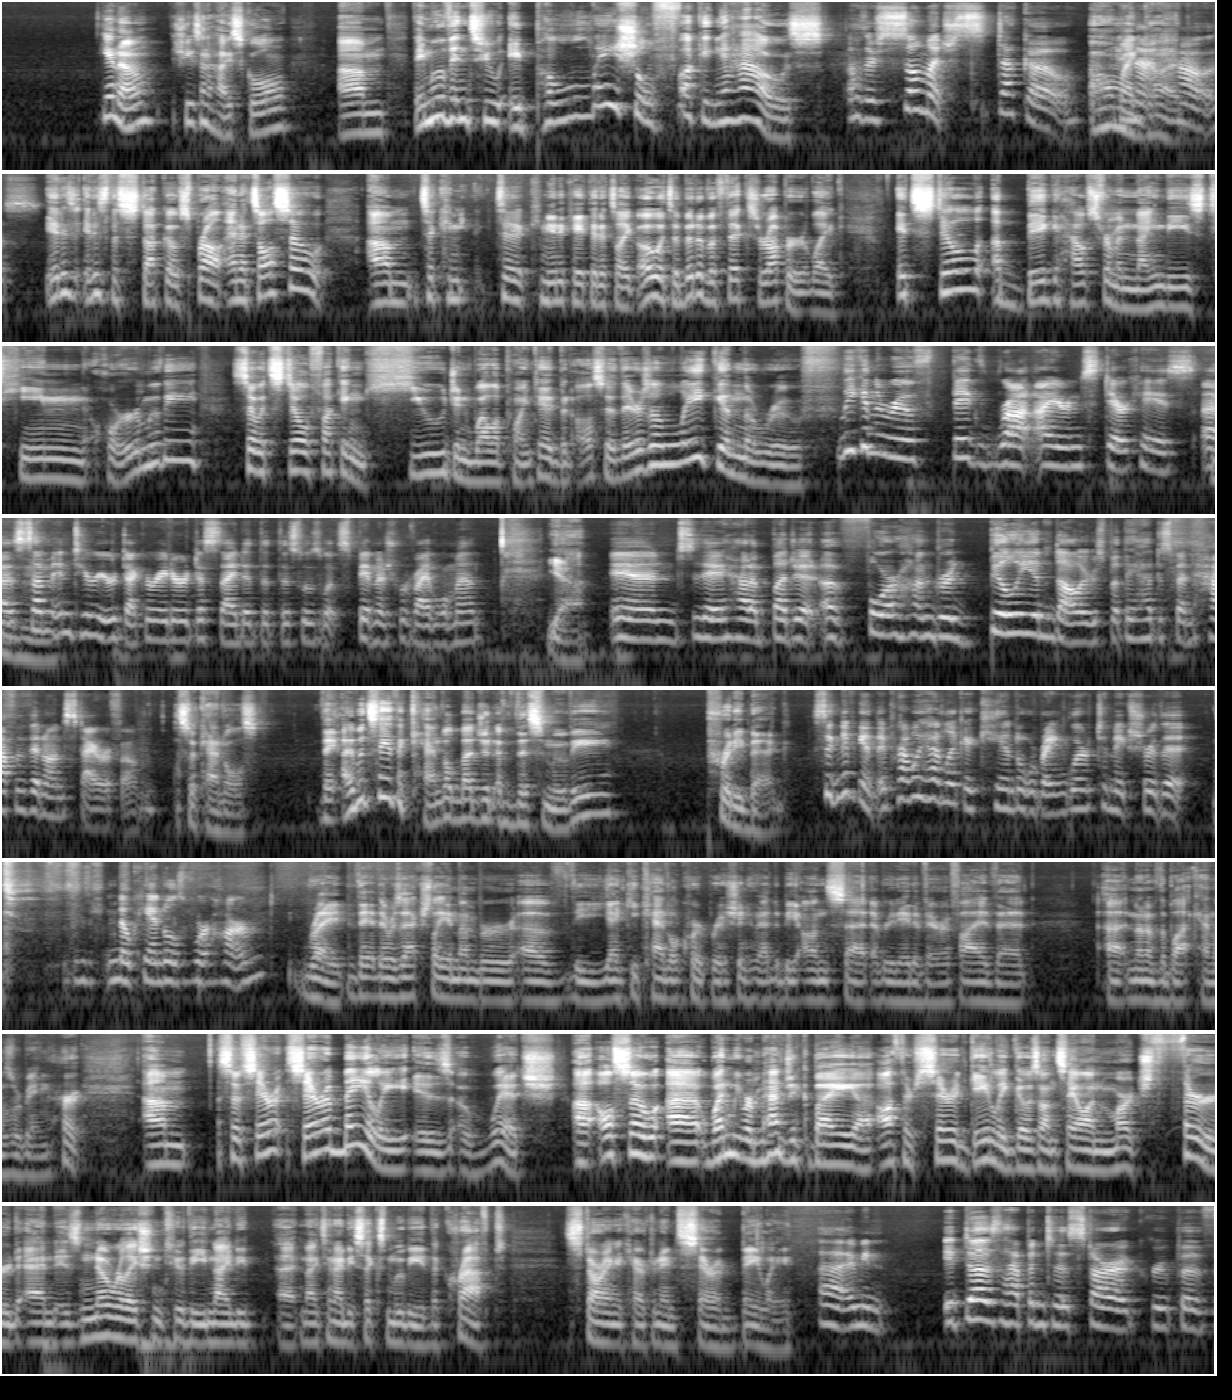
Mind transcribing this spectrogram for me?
You know, she's in high school. Um, they move into a palatial fucking house. Oh, there's so much stucco. Oh my in that God. house. It is it is the stucco sprawl, and it's also um, to com- to communicate that it's like oh, it's a bit of a fixer upper. Like it's still a big house from a '90s teen horror movie, so it's still fucking huge and well appointed. But also, there's a leak in the roof. Leak in the roof, big wrought iron staircase. Uh, Mm-hmm. Some interior decorator decided that this was what Spanish revival meant, Yeah, and they had a budget of four hundred billion dollars, but they had to spend half of it on styrofoam. So, candles. They I would say the candle budget of this movie pretty big. Significant. They probably had like a candle wrangler to make sure that no candles were harmed. Right. There, there was actually a member of the Yankee Candle Corporation who had to be on set every day to verify that Uh, none of the black candles were being hurt. Um, so Sarah Sarah Bailey is a witch. Uh, also, uh, When We Were Magic by uh, author Sarah Gailey goes on sale on March 3rd and is no relation to the 90, uh, 1996 movie The Craft, starring a character named Sarah Bailey. Uh, I mean, it does happen to star a group of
